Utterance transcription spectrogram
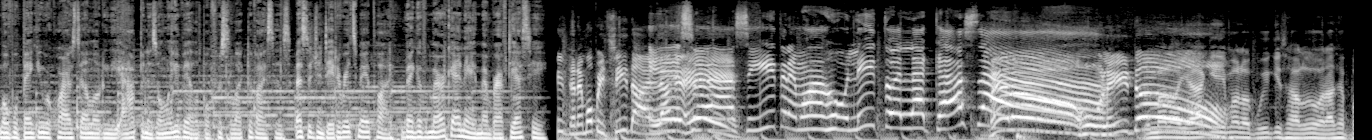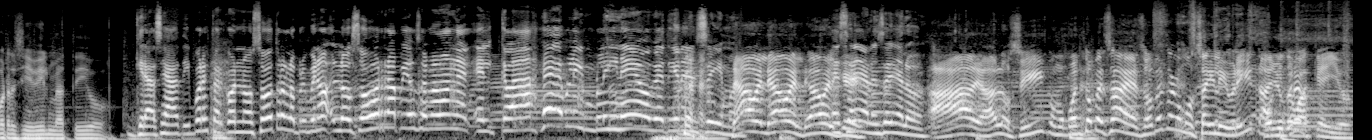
Mobile banking requires downloading the app and is only available for select devices. Message and data rates may apply. Bank of America and a member FDIC. Tenemos visita en la Eso es así, tenemos a Julito en la casa. ¡Pero, Julito! Dímelo, Jackie, dímelo, Wiki, saludos. Gracias por recibirme, activo. Gracias a ti por estar con nosotros. Lo primero, los ojos rápidos se me van el, el claje blin blineo que tiene encima. Déjame ver, déjame ver, déjame ver. enséñalo, enséñalo. Ah, diablo, sí. ¿Cómo cuánto pesa eso? Pesa como 6 libritas, Un yo poquito más que yo.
